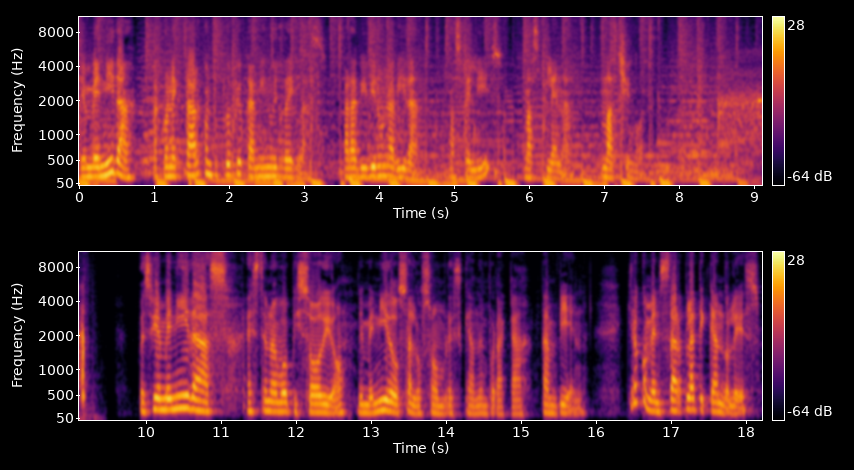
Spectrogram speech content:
Bienvenida a conectar con tu propio camino y reglas para vivir una vida más feliz, más plena, más chingón. Pues bienvenidas a este nuevo episodio, bienvenidos a los hombres que anden por acá también. Quiero comenzar platicándoles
